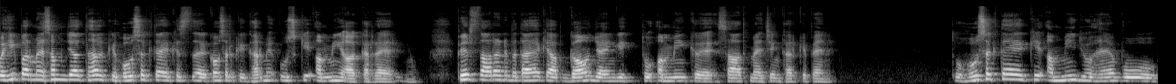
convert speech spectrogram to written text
وہیں پر میں سمجھا تھا کہ ہو سکتا ہے کہ کوثر کے گھر میں اس کی امی آ کر رہ رہی ہوں۔ پھر ستارہ نے بتایا کہ آپ گاؤں جائیں گی تو امی کے ساتھ میچنگ کر کے پہنے۔ تو ہو سکتا ہے کہ امی جو ہیں وہ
